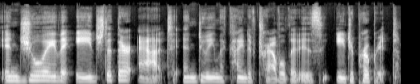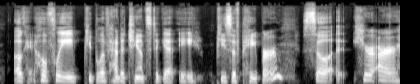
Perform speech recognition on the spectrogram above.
enjoy the age that they're at and doing the kind of travel that is age appropriate. Okay, hopefully people have had a chance to get a piece of paper. So uh, here are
